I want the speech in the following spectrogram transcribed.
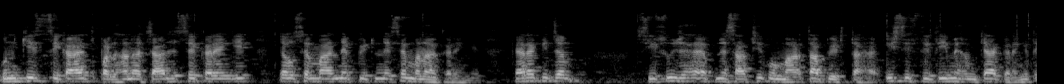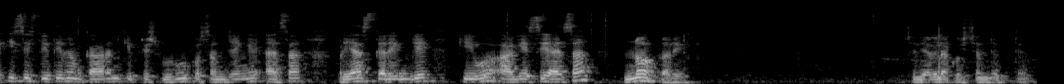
उनकी शिकायत प्रधानाचार्य से करेंगे या उसे मारने पीटने से मना करेंगे। कह रहा कि जब शिशु जो है अपने साथी को मारता पीटता है, इस स्थिति में हम क्या करेंगे? तो इस स्थिति में हम कारण की पृष्ठभूमि को समझेंगे, ऐसा प्रयास करेंगे कि वह आगे से ऐसा न करे। चलिए अगला क्वेश्चन देखते हैं।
